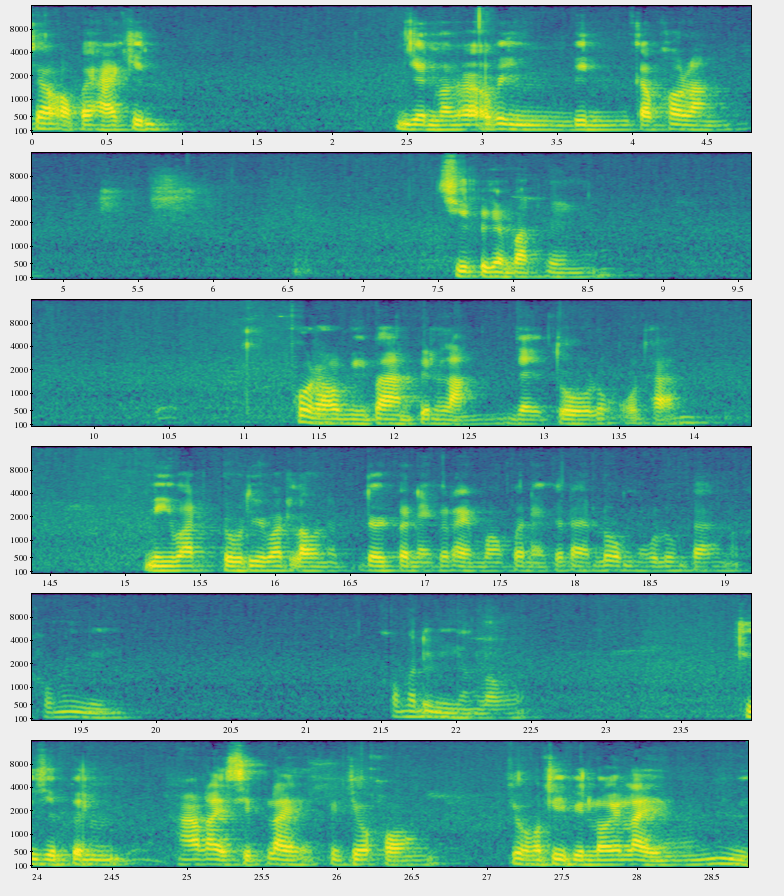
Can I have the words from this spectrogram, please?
เจ้าออกไปหากิน เย็นมาก็วิ่งบินกลับเข้ารัง ชีวิตประจำวันเองพวกเรามีบ้านเป็นหลัง ใหญ่โตโล่งโอทาน มีวัดดูที่วัดเราเนี่ยเดินไปไหนก็ได้มองไปไหนก็ได้โล่งหูโล่งตาเขาไม่มีเขาไม่ได้มีอย่างเรา ที่จะเป็นหาไร่สิบไร่เป็นเจ้าของเจ้าของที่เป็นร้อยไร่มันไม่มี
